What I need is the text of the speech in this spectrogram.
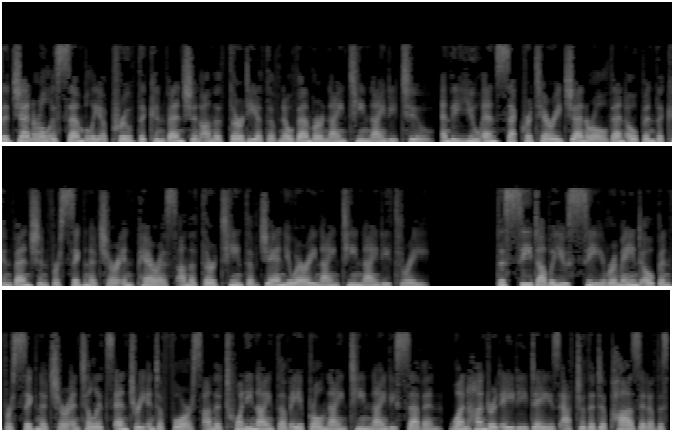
The General Assembly approved the convention on 30 November 1992, and the UN Secretary-General then opened the convention for signature in Paris on 13 January 1993. The CWC remained open for signature until its entry into force on 29 April 1997, 180 days after the deposit of the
